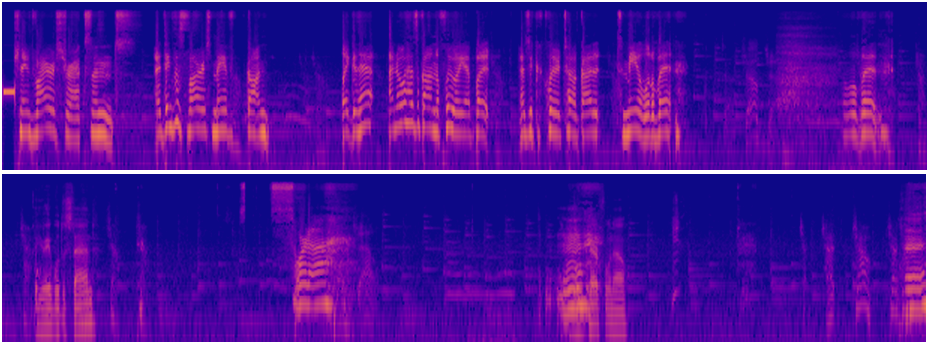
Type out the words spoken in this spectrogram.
named Virus Drax, and I think this virus may have gotten, like, it ha- I know it hasn't gotten the Fleetway yet, but as you could clearly tell, it got it to me a little bit. A little bit. Are you able to stand? Ciao. Sorta. Be careful now. Ciao. Ciao. Ciao.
